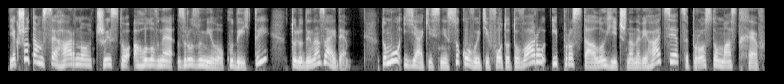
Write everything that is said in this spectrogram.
Якщо там все гарно, чисто, а головне, зрозуміло, куди йти, то людина зайде. Тому якісні соковиті фото товару і проста логічна навігація це просто must have.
